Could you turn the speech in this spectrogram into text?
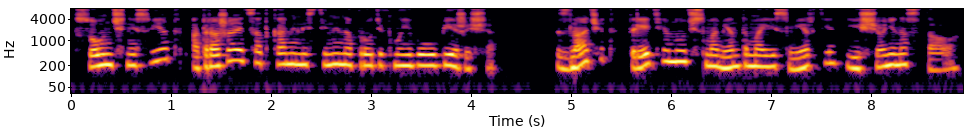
Солнечный свет отражается от каменной стены напротив моего убежища. Значит, третья ночь с момента моей смерти еще не настала.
